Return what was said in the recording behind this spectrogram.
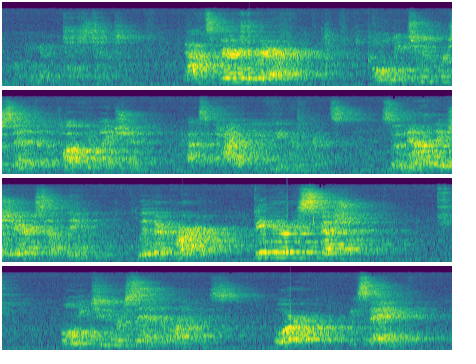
You're looking at a poster. That's very rare. Only 2% of the population has type E fingerprints. So now they share something with their partner, very special. Only 2% are like this. Or we say,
